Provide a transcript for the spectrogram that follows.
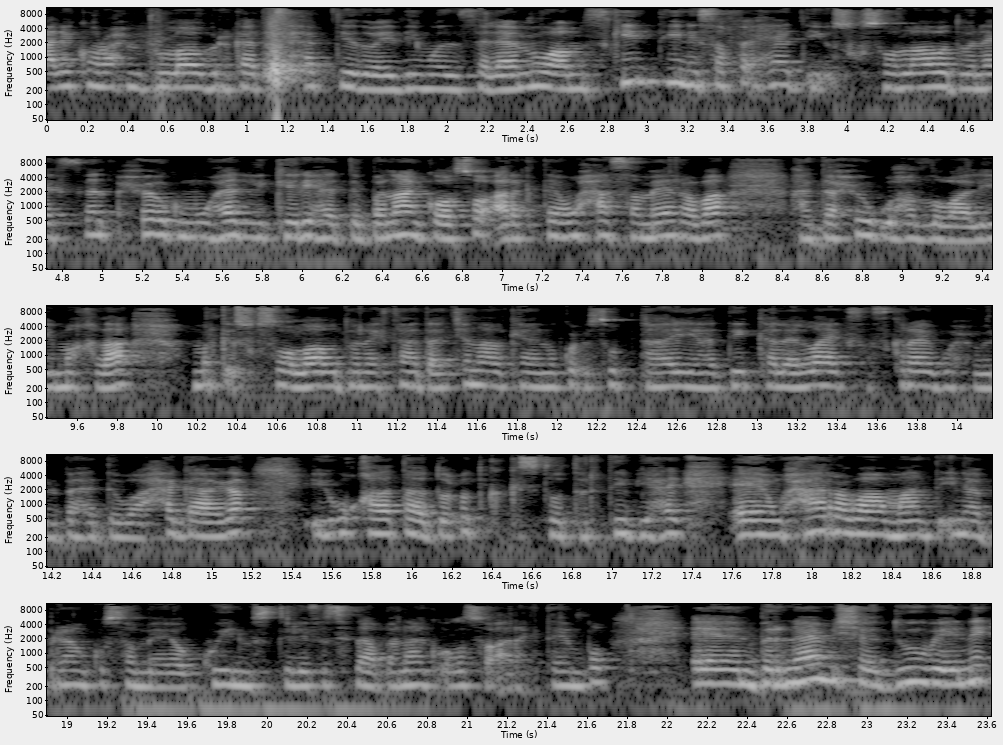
عليكم ورحمة الله وبركاته. حبتي ذو يديم والسلام ومسكين تيني صفاء هاد إيقصو صلاة ودوناكسان حوق موهاد اللي كريها تبانان قوصو أركتان وحا سميرا با هادا حوق وهاد لوالي مخلا. مرك إيقصو صلاة ودوناكسان هادا تشانال كان نوكو عصوب تهي. هادي كالي لايك سبسكرايب وحو البهد دوا حقايا إيقو قاطا دعود كاكستو ترتيبي هاي وحارا با ماانت إنا برانكو سميو. كوين مستلفة سيدا بانان قوصو أركتان بو. إيه، برنامج دوبيني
